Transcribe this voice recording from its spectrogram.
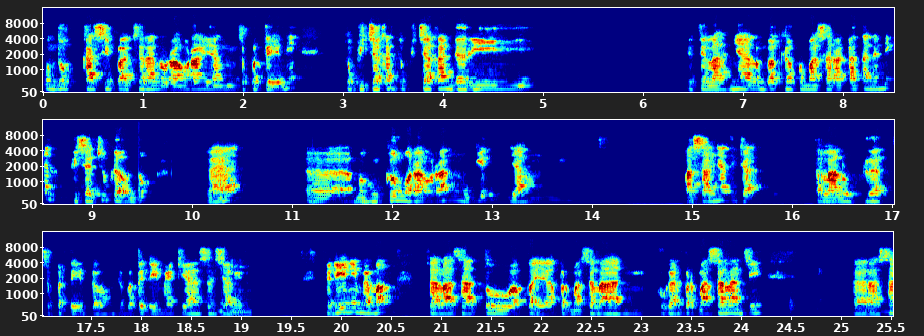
untuk kasih pelajaran orang-orang yang seperti ini, kebijakan-kebijakan dari istilahnya lembaga pemasyarakatan ini kan bisa juga untuk ya, eh, menghukum orang-orang mungkin yang pasalnya tidak terlalu berat seperti itu, seperti di media sosial ini. Jadi ini memang salah satu apa ya permasalahan bukan permasalahan sih. Saya rasa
